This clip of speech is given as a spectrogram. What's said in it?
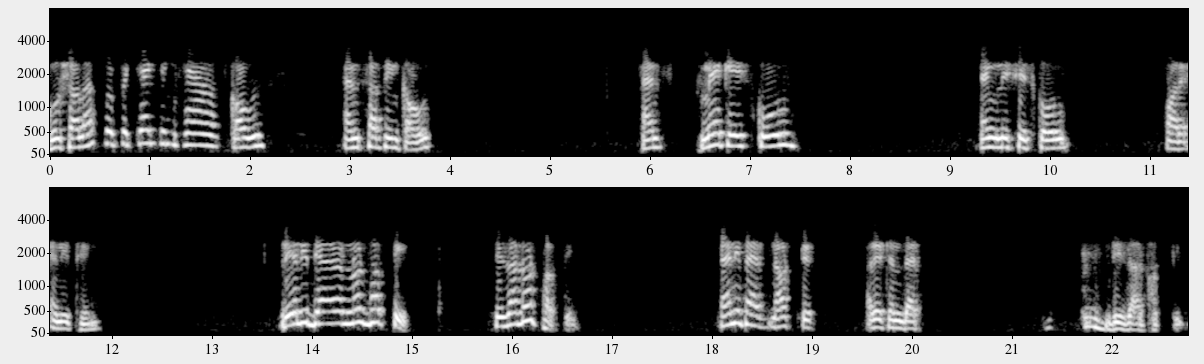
Goshala, For protecting cows. cows and serving cows. And make a school, English school, or anything. Really, they are not bhakti. These are not bhakti. And if I have not written that these are bhakti.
